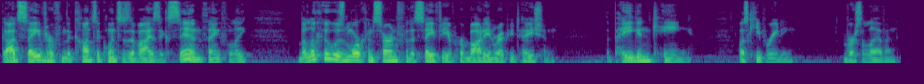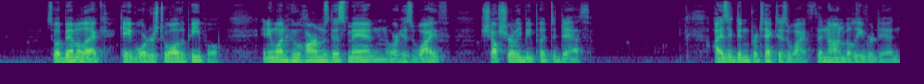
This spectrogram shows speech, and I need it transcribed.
God saved her from the consequences of Isaac's sin, thankfully, But look who was more concerned for the safety of her body and reputation the pagan king. Let's keep reading. Verse 11. So Abimelech gave orders to all the people Anyone who harms this man or his wife shall surely be put to death. Isaac didn't protect his wife, the non believer did.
